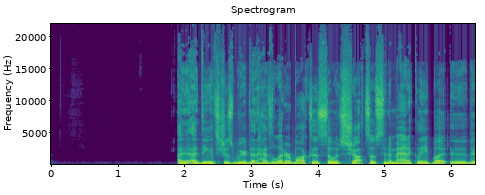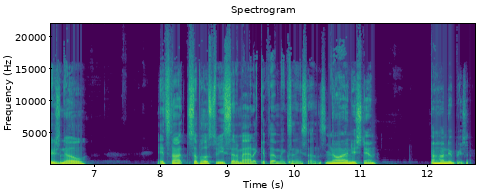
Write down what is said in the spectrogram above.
I, I think it's just weird that it has letterboxes, so it's shot so cinematically, but uh, there's no. It's not supposed to be cinematic, if that makes any sense. No, I understand. A hundred percent.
